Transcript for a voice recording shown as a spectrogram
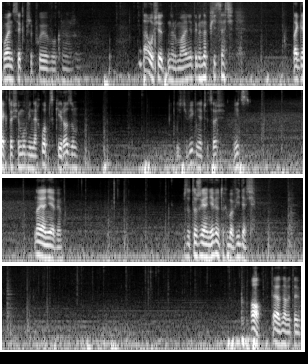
Płęcyk przypływu krąży. Nie dało się normalnie tego napisać. Tak jak to się mówi na chłopski rozum. Jakieś dźwignie czy coś? Nic. No ja nie wiem. Że to, że ja nie wiem, to chyba widać. O, teraz nawet te... Mm.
